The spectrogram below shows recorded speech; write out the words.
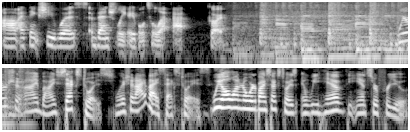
Um, I think she was eventually able to let that go. Where should I buy sex toys? Where should I buy sex toys? We all want to know where to buy sex toys, and we have the answer for you.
